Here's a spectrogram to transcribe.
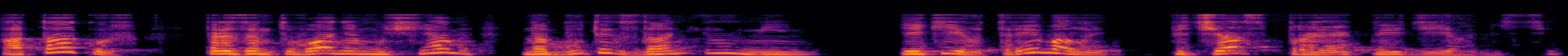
а також презентуванням учнями набутих знань і вмінь, які отримали під час проєктної діяльності.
